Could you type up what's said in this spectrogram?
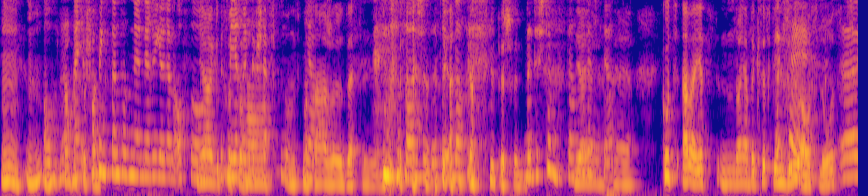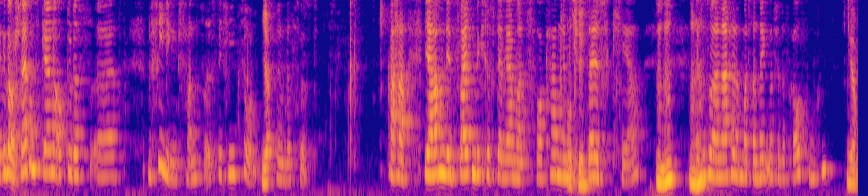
Mhm, mhm, Auch, ne? Ein interessant. Shopping Center sind ja in der Regel dann auch so Ja, gibt es mit mehreren Restaurants Geschäften. und Massagesessel. Massagesessel, ja, genau. das ist ganz typisch, finde Ja. ich. Das stimmt, da hast Ja, du ja, recht, ja. ja, ja. Gut, aber jetzt ein neuer Begriff, den du auslost. Äh, genau, schreib uns gerne, ob du das äh, befriedigend fandst als Definition, Ja. wenn du das hörst. Aha, wir haben den zweiten Begriff, der mehrmals vorkam, nämlich Okay. Self-Care. mhm, Da mhm. müssen wir dann nachher nochmal dran denken, dass wir das raussuchen. Ja.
